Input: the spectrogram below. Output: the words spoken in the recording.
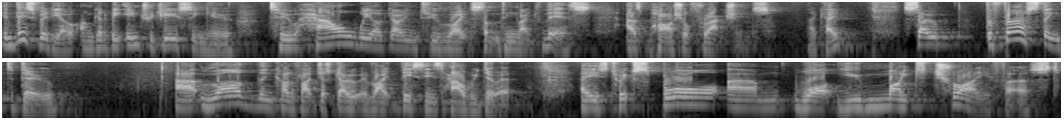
In this video, I'm going to be introducing you to how we are going to write something like this as partial fractions. Okay, so the first thing to do, uh, rather than kind of like just go, right, this is how we do it, is to explore um, what you might try first.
